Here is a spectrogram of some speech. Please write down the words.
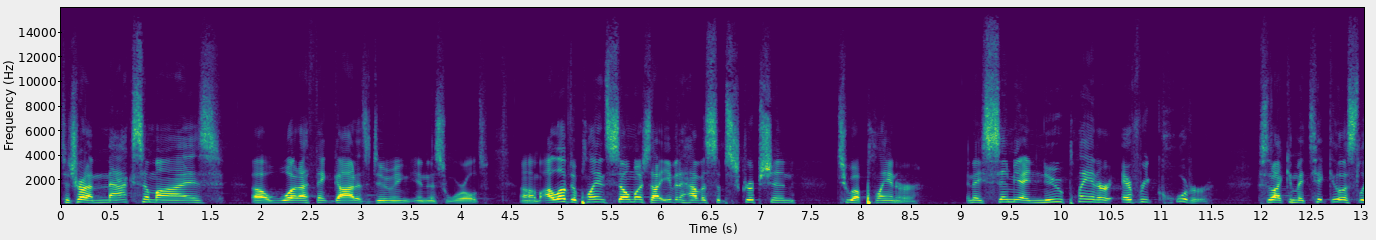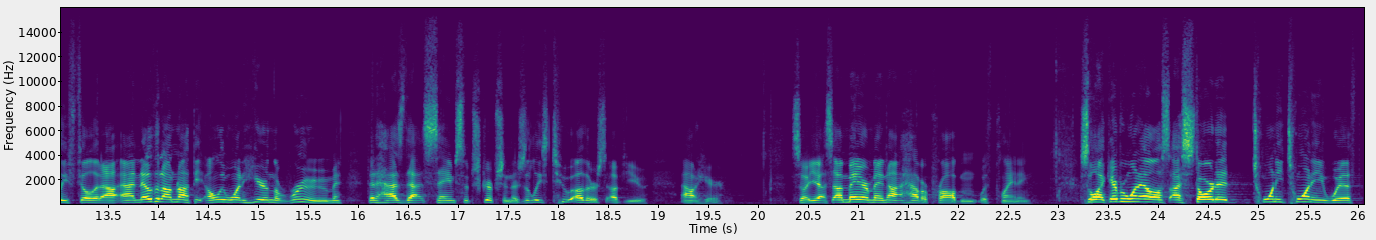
to try to maximize uh, what I think God is doing in this world. Um, I love to plan so much that I even have a subscription to a planner. And they send me a new planner every quarter so I can meticulously fill it out. And I know that I'm not the only one here in the room that has that same subscription. There's at least two others of you out here. So, yes, I may or may not have a problem with planning. So, like everyone else, I started 2020 with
